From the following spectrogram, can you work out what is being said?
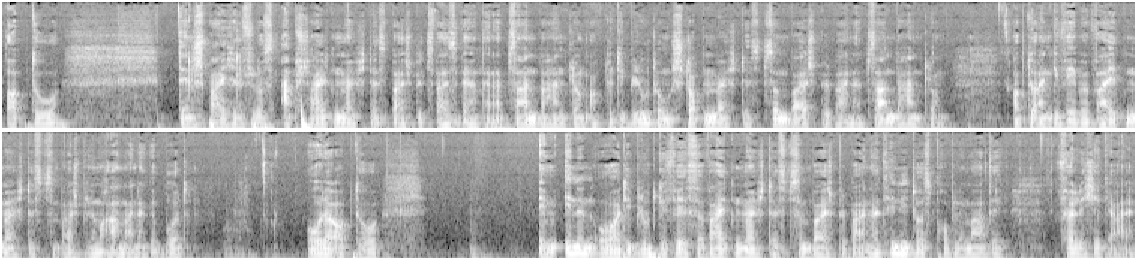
ob du den Speichelfluss abschalten möchtest, beispielsweise während einer Zahnbehandlung, ob du die Blutung stoppen möchtest, zum Beispiel bei einer Zahnbehandlung, ob du ein Gewebe weiten möchtest, zum Beispiel im Rahmen einer Geburt, oder ob du im Innenohr die Blutgefäße weiten möchtest, zum Beispiel bei einer Tinnitus-Problematik, völlig egal.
